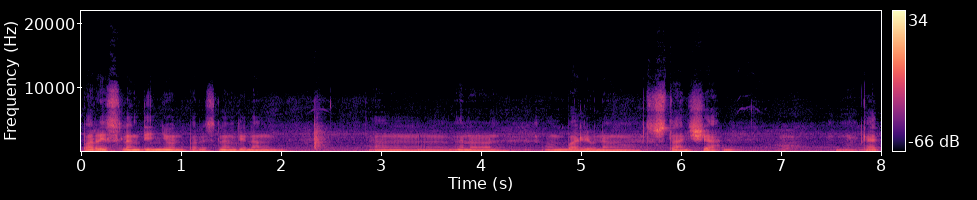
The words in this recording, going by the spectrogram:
Pares lang din yun. Pares lang din ang ang ano nun, ang value ng sustansya. Hmm, Kahit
